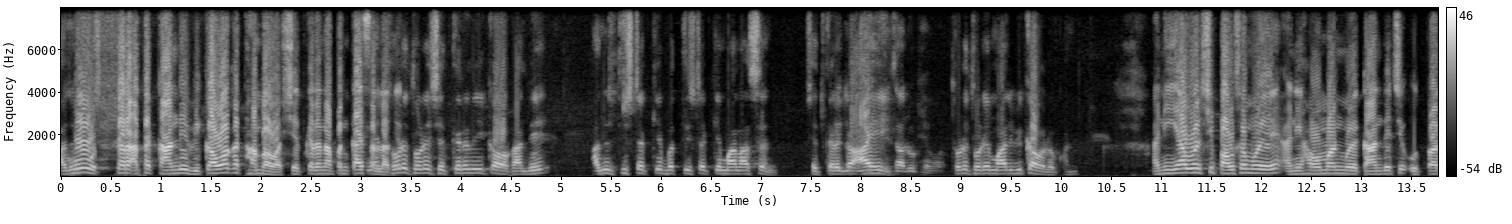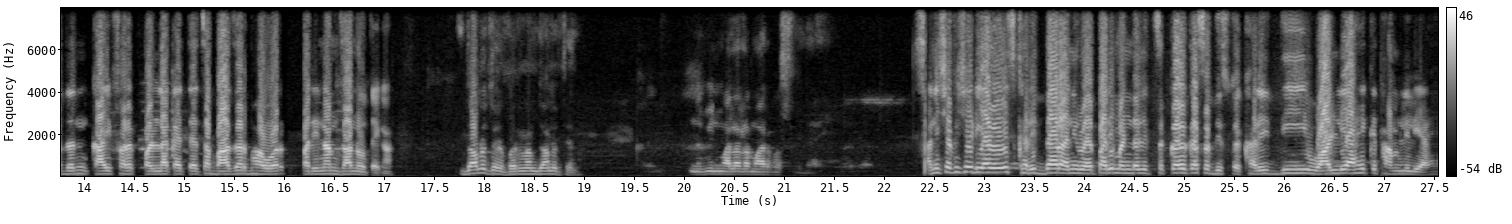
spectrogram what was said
अजून- हो तर आता कांदे विकावा का थांबावा? शेतकऱ्यांना आपण काय सल्ला थोडे थोडे शेतकऱ्यांनी विकावा कांदे. अजून तीस टक्के बत्तीस टक्के माल असन शेतकऱ्याकडे आहे. चालू ठेवा. थोडे थोडे माल विकावं लोकांनी. आणि या वर्षी पावसामुळे आणि हवामानमुळे कांद्याचे उत्पादन काही फरक पडला काय? त्याचा बाजारभावावर परिणाम जाणवते का? जाणवतो ना परिणाम जाणवते ना नवीन मालाला मार बसलेला आहे. आणि शफी शेठ यावेळेस खरीददार आणि व्यापारी मंडळीचं कळ कसं दिसतोय? खरेदी वाढली आहे की थांबलेली आहे?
